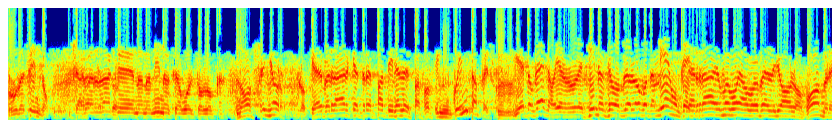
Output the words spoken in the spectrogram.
Rudecindo. ¿Es verdad que Nananina se ha vuelto loca? No, señor. Lo que es verdad es que Tres Patines les pasó 50 pesos. Ujú. ¿Y esto qué, caballero? ¿Rulecito se volvió loco también o qué? ¿Qué rayo me voy a volver yo loco, hombre?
